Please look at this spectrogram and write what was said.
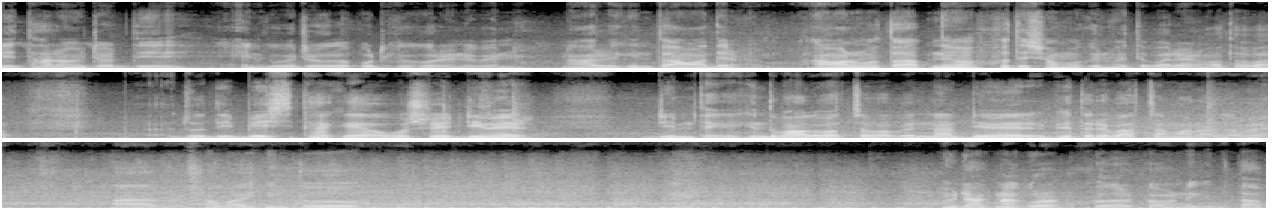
এই থার্মোমিটার দিয়ে ইনকিউবেটরগুলো পরীক্ষা করে নেবেন। নাহলে কিন্তু আমাদের, আমার মতো আপনিও ক্ষতির সম্মুখীন হতে পারেন, অথবা যদি বেশি থাকে, অবশ্যই ডিমের ডিম থেকে কিন্তু ভালো বাচ্চা পাবেন না, ডিমের ভেতরে বাচ্চা মারা যাবে। আর সবাই কিন্তু ঢাকনা খোলার কারণে কিন্তু তাপ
